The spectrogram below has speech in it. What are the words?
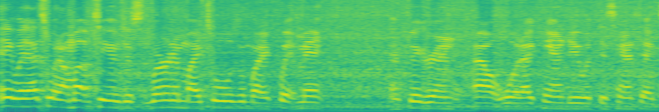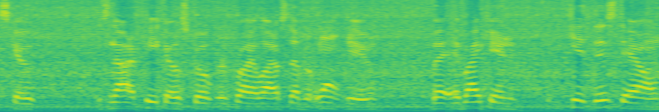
anyway, that's what I'm up to. Just learning my tools and my equipment and figuring out what I can do with this Hantek scope. It's not a Pico scope. There's probably a lot of stuff it won't do. But if I can get this down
